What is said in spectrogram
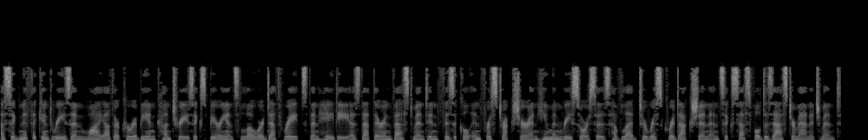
A significant reason why other Caribbean countries experience lower death rates than Haiti is that their investment in physical infrastructure and human resources have led to risk reduction and successful disaster management.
